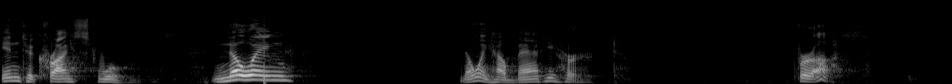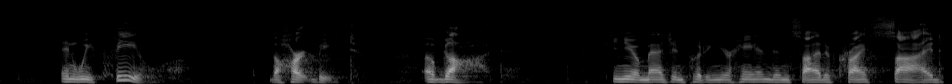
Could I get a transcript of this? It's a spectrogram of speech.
into Christ's wounds, knowing knowing how bad he hurt for us. And we feel the heartbeat of God. Can you imagine putting your hand inside of Christ's side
